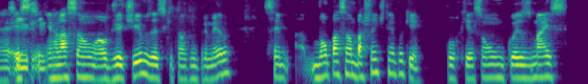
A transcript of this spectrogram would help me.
É, sim, esse, sim. Em relação a objetivos, esses que estão aqui em primeiro, vão passar bastante tempo aqui, porque são coisas mais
